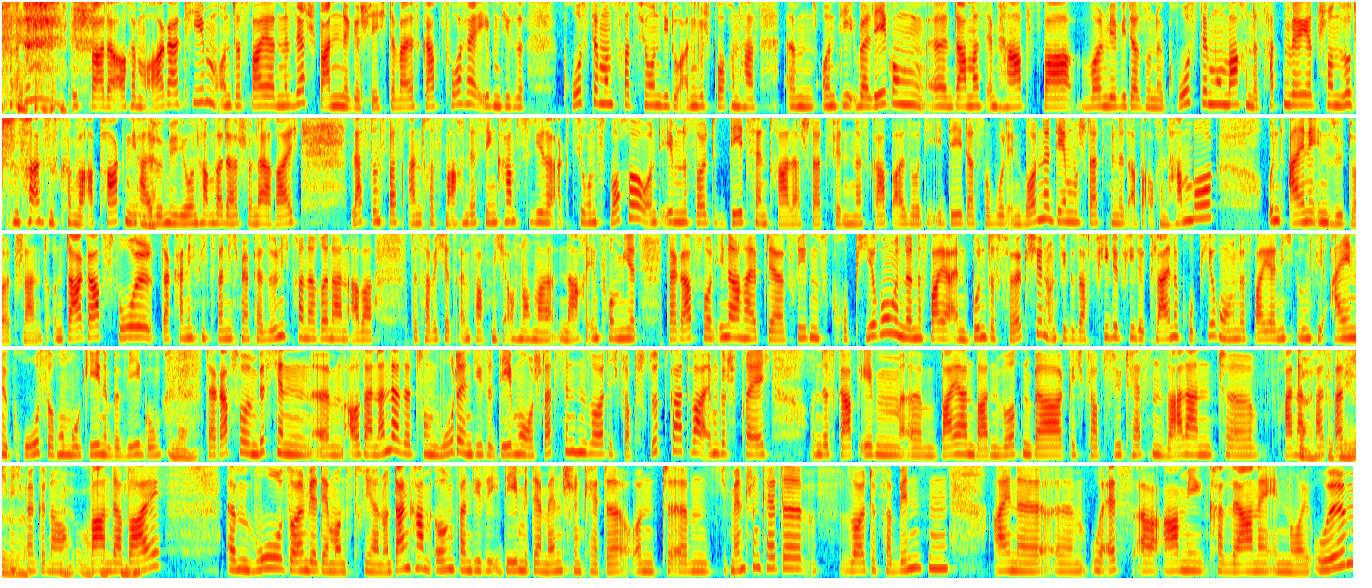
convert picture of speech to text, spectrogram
ich war da auch im Orga-Team und das war ja eine sehr spannende Geschichte, weil es gab vorher eben diese Großdemonstration, die du angesprochen hast. Ähm, und die Überlegung äh, damals im Herbst war, wollen wir wieder so eine Großdemo machen? Das hatten wir jetzt schon sozusagen, das können wir abhaken. Die halbe ja. Million haben wir da schon erreicht. Lasst uns was anderes machen. Deswegen kam es zu dieser Aktionswoche und eben es sollte dezentraler stattfinden. Es gab also die Idee, dass sowohl in Bonn eine Demo stattfindet, aber auch in Hamburg und eine in Süddeutschland. Und da gab es wohl, da kann ich mich zwar nicht mehr persönlich dran erinnern, aber das habe ich jetzt einfach mich auch nochmal nachinformiert, da gab es wohl innerhalb der Friedensgruppierungen, denn das war ja ein buntes Völkchen und wie gesagt viele, viele kleine Gruppierungen, das war ja nicht irgendwie eine große homogene Bewegung. Ja. Da gab es wohl ein bisschen ähm, Auseinandersetzungen, wo denn diese Demo stattfinden sollte. Ich glaube, Stuttgart war im Gespräch und es gab eben ähm, Bayern, Baden-Württemberg, ich glaube Südhessen, Saarland, äh, Rheinland-Pfalz, weiß ich nicht mehr genau, waren dabei. Mhm ähm, wo sollen wir demonstrieren? Und dann kam irgendwann diese Idee mit der Menschenkette. Und ähm, die Menschenkette sollte verbinden eine ähm, US-Army-Kaserne in Neu-Ulm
